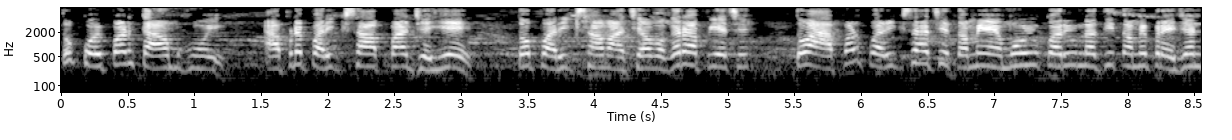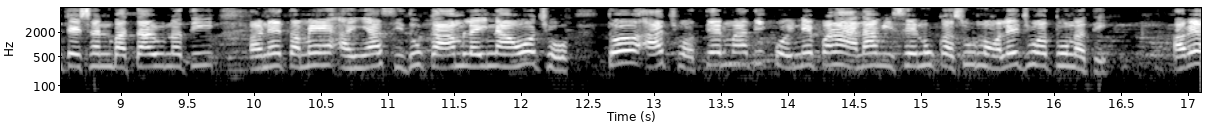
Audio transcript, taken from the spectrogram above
તો કોઈ પણ કામ હોય, આપણે પરીક્ષા આપવા જઈએ, તો પરીક્ષા વાંચ્યા વગર આપીએ છીએ તો આ પણ પરીક્ષા છે. તમે એમઓયુ કર્યું નથી, તમે પ્રેઝન્ટેશન બતાવ્યું નથી અને તમે અહીંયા સીધું કામ લઈને આવો છો, તો આ છોતેરમાંથી કોઈને પણ આના વિશેનું કશું નોલેજ હોતું નથી. હવે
